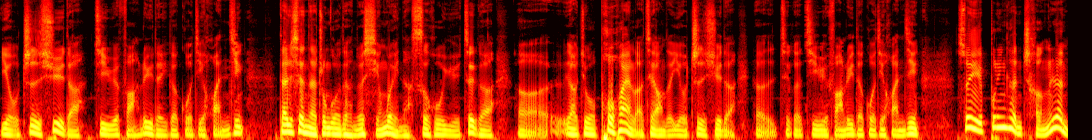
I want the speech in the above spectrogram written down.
有秩序的、基于法律的一个国际环境。但是现在中国的很多行为呢，似乎与这个呃，要就破坏了这样的有秩序的呃这个基于法律的国际环境。所以布林肯承认，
